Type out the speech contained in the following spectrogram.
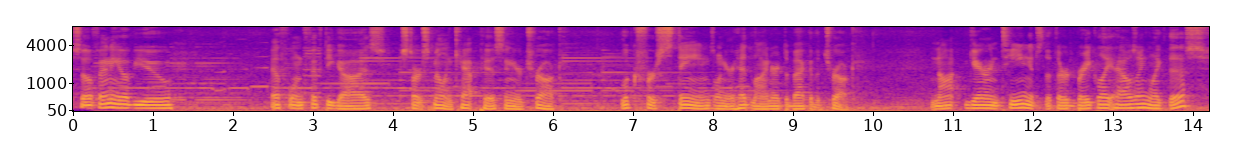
So if any of you F-150 guys start smelling cat piss in your truck, look for stains on your headliner at the back of the truck. Not guaranteeing it's the third brake light housing like this,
